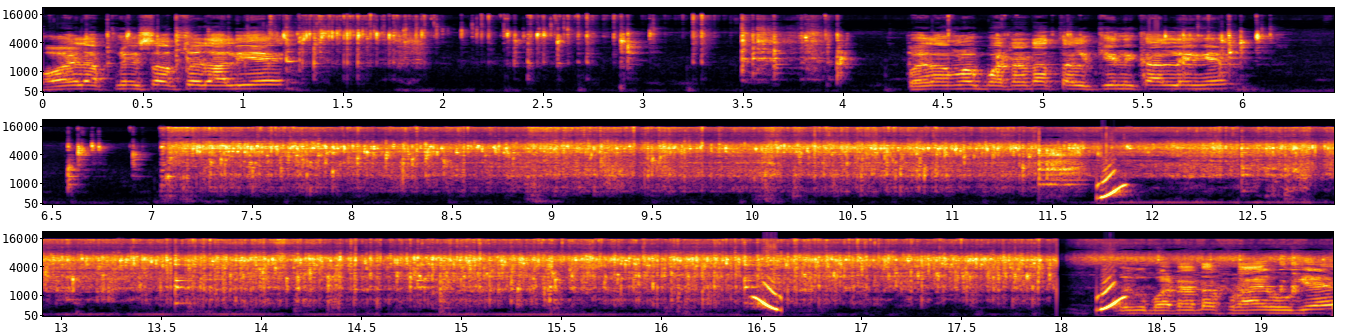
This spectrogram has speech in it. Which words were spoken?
ऑयल अपने हिसाब से डालिए। पहले हम लोग बटाटा तल के निकाल लेंगे। देखो, बटाटा फ्राई हो गया।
